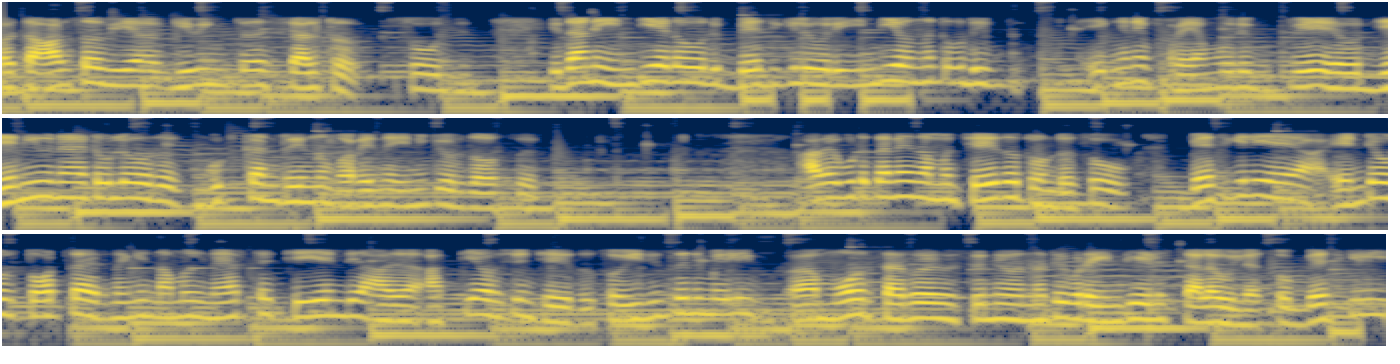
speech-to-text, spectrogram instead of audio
but also we are giving the shelter so ഇതാണ് ഇന്ത്യയുടെ ഒരു ബേസിക്കലി ഒരു ഇന്ത്യ വന്നിട്ട് ഒരു എങ്ങനെ പറയാം ഒരു ജെന്യൂൻ ആയിട്ടുള്ള ഒരു ഗുഡ് കൺട്രി എന്ന് പറയുന്നത് എനിക്കൊരു തോസ് അതേ കൂടി തന്നെ നമ്മൾ ചെയ്തിട്ടുണ്ട്. സോ ബേസിക്കലി എന്റെ ഒരു തോട്ട്സ് ആയിരുന്നെങ്കിൽ നമ്മൾ നേരത്തെ ചെയ്യേണ്ട അത്യാവശ്യം ചെയ്തു. സോ ഇതിന് മേലിൽ മോർ സർവൈവേഴ്സിന് വന്നിട്ട് ഇവിടെ ഇന്ത്യയിൽ സ്ഥലമില്ല. സോ ബേസിക്കലി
